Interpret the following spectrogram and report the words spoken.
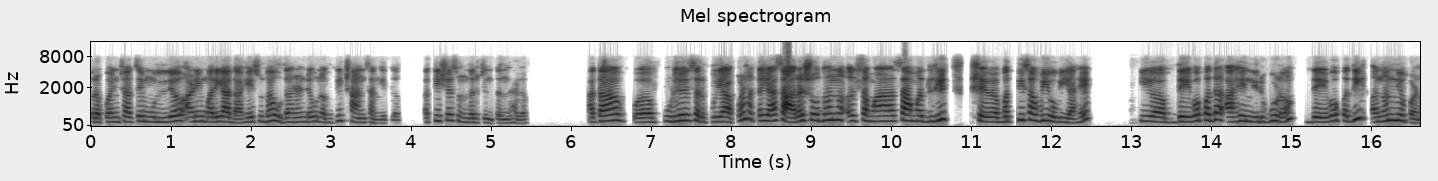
प्रपंचाचे मूल्य आणि मर्यादा हे सुद्धा उदाहरण देऊन अगदी छान सांगितलं. अतिशय सुंदर चिंतन झालं. आता पुढे सरकूया आपण. आता या सारशोधन समासामधलीच बत्तीसावी ओवी आहे की देवपद आहे निर्गुण देवपदी अनन्यपण.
